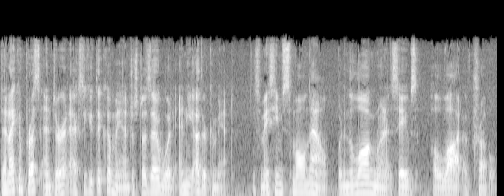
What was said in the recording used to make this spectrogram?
Then I can press enter and execute the command just as I would any other command. This may seem small now, but in the long run it saves a lot of trouble.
